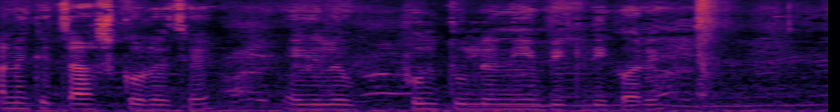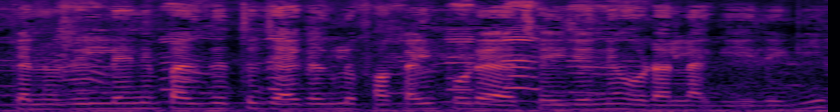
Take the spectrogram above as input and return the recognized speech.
অনেকে চাষ করেছে, এগুলো ফুল তুলে নিয়ে বিক্রি করে। কেন রেল লাইনের পাশ দিয়ে তো জায়গাগুলো ফাঁকাই পড়ে আছে, এই জন্য ওরা লাগিয়ে লেগিয়ে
